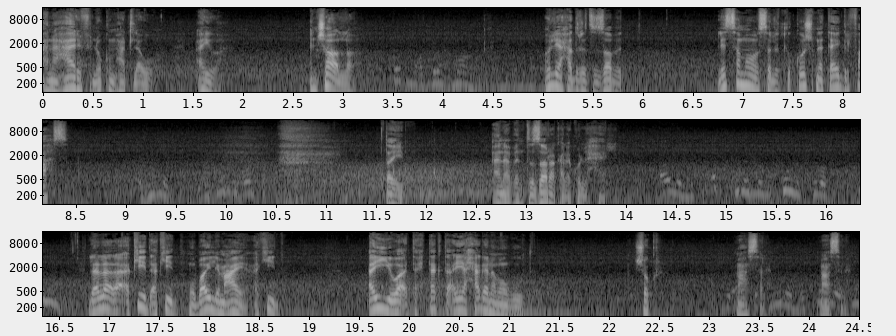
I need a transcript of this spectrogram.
أنا عارف إنكم هتلاقوه. أيوه. إن شاء الله. قول لي يا حضرة الظابط لسه ما وصلتلكوش نتائج الفحص؟ طيب. أنا بانتظارك على كل حال. لا لا لا أكيد أكيد. موبايلي معايا أكيد. أي وقت احتجت أي حاجة أنا موجود. شكرا. مع السلامة. مع السلامة.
